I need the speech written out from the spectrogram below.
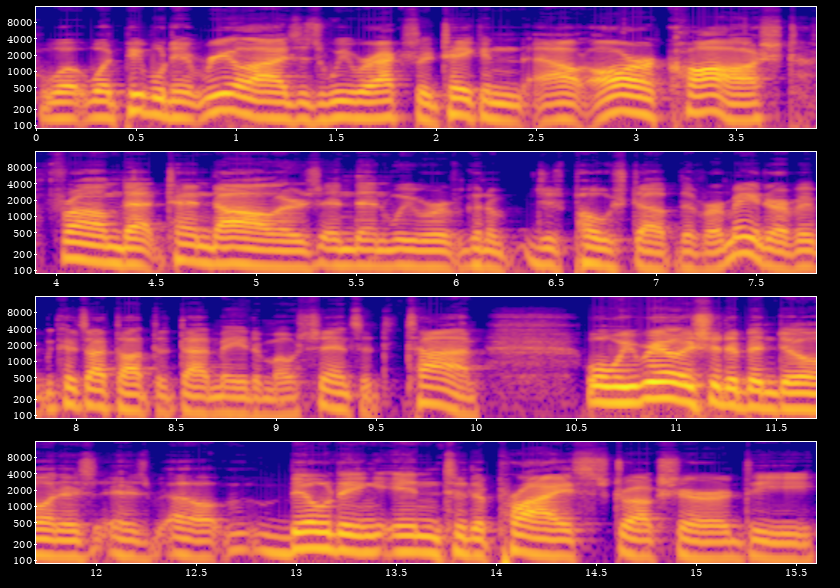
what what people didn't realize is we were actually taking out our cost from that $10 and then we were going to just post up the remainder of it because i thought that that made the most sense at the time what we really should have been doing is, is uh, building into the price structure the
